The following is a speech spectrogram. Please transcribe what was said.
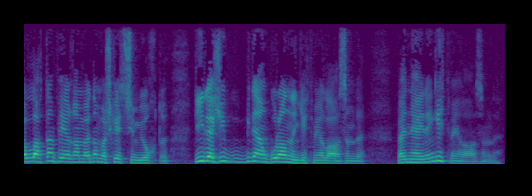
Allahdan, Peyğəmbərdən başqa heç kim yoxdur. Deyirlər ki, bir dənə Quranla getməyə lazımdır. Və nə ilə getməyə lazımdır?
